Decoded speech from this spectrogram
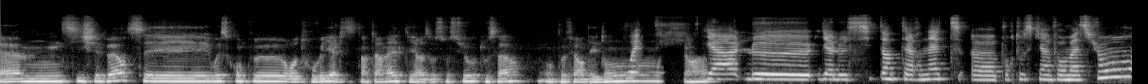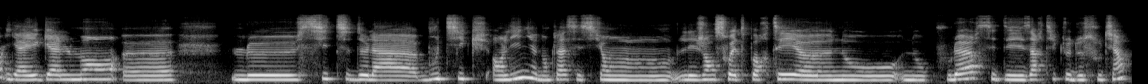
Euh, si Shepherd, c'est où est-ce qu'on peut retrouver Il y a le site internet, les réseaux sociaux, tout ça. On peut faire des dons. Oui. Il y a le, il y a le site internet euh, pour tout ce qui est information. Il y a également euh, le site de la boutique en ligne. Donc là, c'est si on, les gens souhaitent porter nos, nos, couleurs. C'est des articles de soutien.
